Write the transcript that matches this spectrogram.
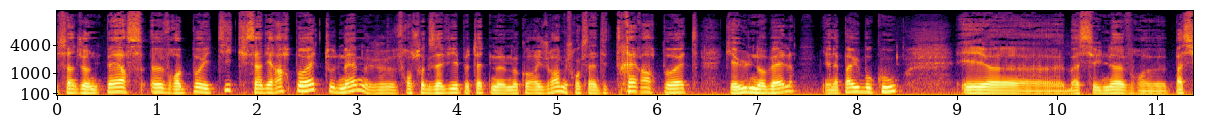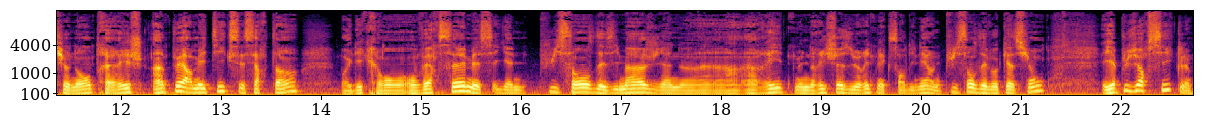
Saint John Perse, œuvre poétique. C'est un des rares poètes tout de même. François Xavier peut-être me, corrigera, mais je crois que c'est un des très rares poètes qui a eu le Nobel. Il n'y en a pas eu beaucoup. Et euh, bah, c'est une œuvre euh, passionnante, très riche, un peu hermétique, c'est certain. Il écrit en, versets, mais il y a une puissance des images, il y a un, rythme, une richesse du rythme extraordinaire, une puissance d'évocation. Et il y a plusieurs cycles,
